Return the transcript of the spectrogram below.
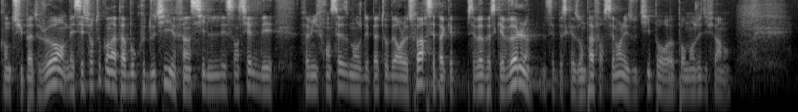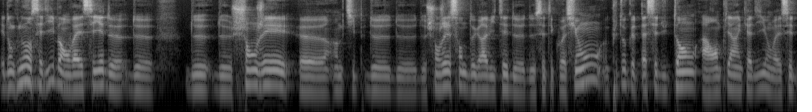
Qu'on ne suit pas toujours, mais c'est surtout qu'on n'a pas beaucoup d'outils. Enfin, si l'essentiel des familles françaises mangent des pâtes au beurre le soir, c'est pas pas parce qu'elles veulent, c'est parce qu'elles n'ont pas forcément les outils pour, pour manger différemment. Et donc nous, on s'est dit, bah, on va essayer de de, changer, euh, un petit, de, de, changer le centre de gravité de, cette équation. Plutôt que de passer du temps à remplir un caddie, on va essayer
